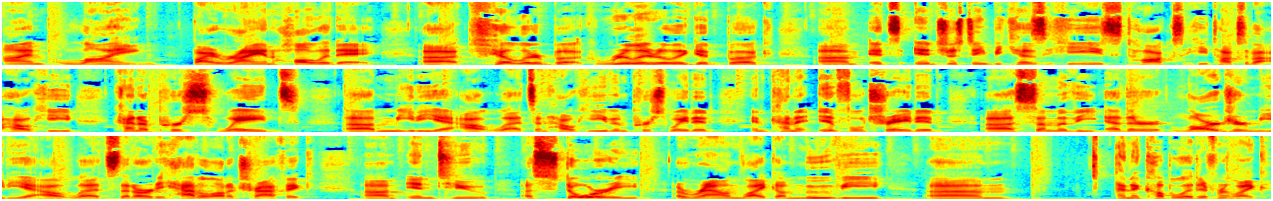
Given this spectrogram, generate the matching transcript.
I'm Lying by Ryan Holiday. Uh, killer book, really, really good book. Um, it's interesting because he's talks he talks about how he kind of persuades uh, media outlets and how he even persuaded and kind of infiltrated uh, some of the other larger media outlets that already had a lot of traffic um, into a story around like a movie um, and a couple of different like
